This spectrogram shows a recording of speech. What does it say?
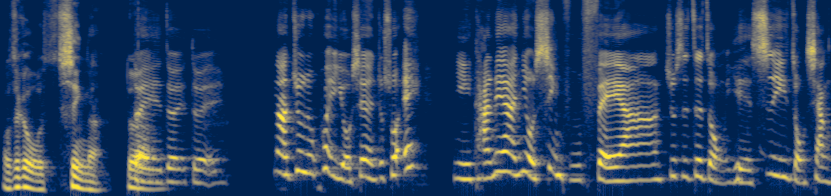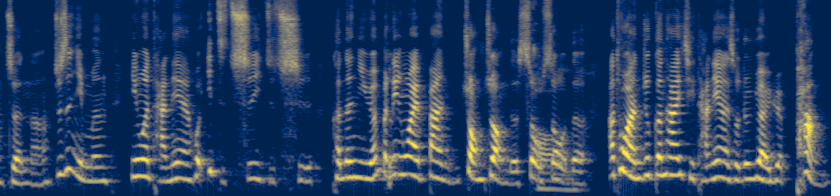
哦、这个我信啊，对啊对对对，那就是会有些人就说，哎，你谈恋爱你有幸福肥啊，就是这种也是一种象征啊，就是你们因为谈恋爱会一直吃一直吃，可能你原本另外一半壮壮的瘦瘦的，哦、啊，突然就跟他一起谈恋爱的时候就越来越胖，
